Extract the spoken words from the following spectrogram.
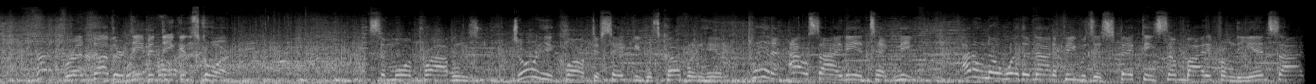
for another Demon Deacon score. Some more problems. Jorian Clark, the safety, was covering him, playing an outside-in technique. I don't know whether or not if he was expecting somebody from the inside.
